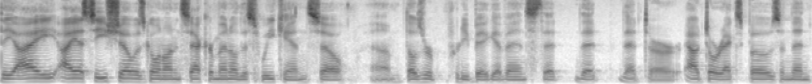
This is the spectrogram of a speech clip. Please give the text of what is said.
the I, ISE show is going on in Sacramento this weekend. So um, those are pretty big events that that that are outdoor expos. And then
